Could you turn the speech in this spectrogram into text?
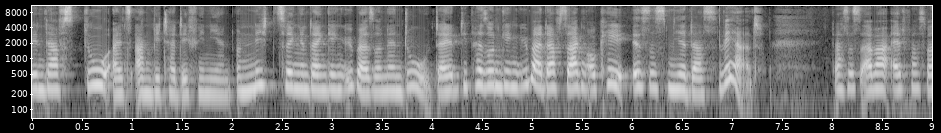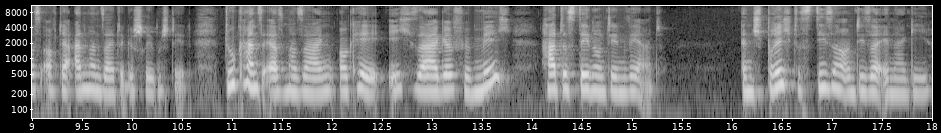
den darfst du als Anbieter definieren und nicht zwingend dein Gegenüber, sondern du. Die Person gegenüber darf sagen, okay, ist es mir das wert? Das ist aber etwas, was auf der anderen Seite geschrieben steht. Du kannst erstmal sagen, okay, ich sage, für mich hat es den und den Wert. Entspricht es dieser und dieser Energie?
